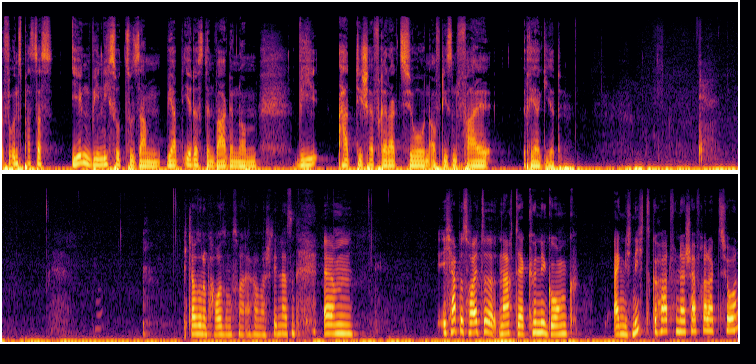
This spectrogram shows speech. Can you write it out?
Für uns passt das irgendwie nicht so zusammen. Wie habt ihr das denn wahrgenommen? Wie hat die Chefredaktion auf diesen Fall reagiert? Ich glaube, so eine Pause muss man einfach mal stehen lassen. Ähm, ich habe bis heute nach der Kündigung eigentlich nichts gehört von der Chefredaktion.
